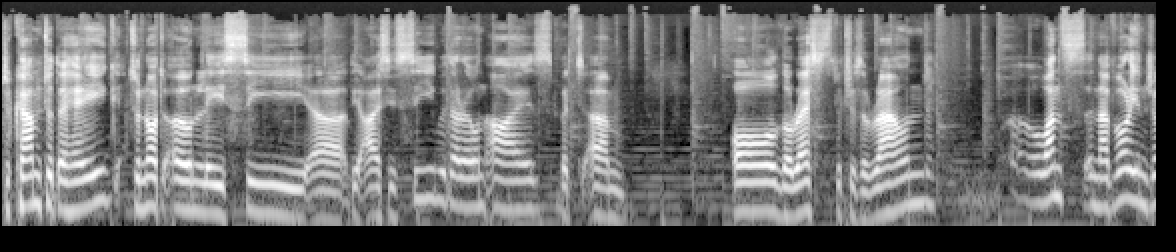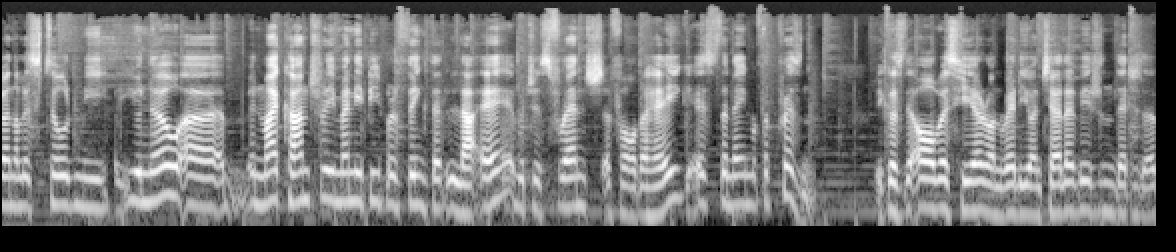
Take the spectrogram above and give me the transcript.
to come to The Hague to not only see uh, the ICC with their own eyes, but um, all the rest which is around. Once an Ivorian journalist told me, You know, uh, in my country, many people think that La Haye, which is French for The Hague, is the name of the prison. Because they always hear on radio and television that uh,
